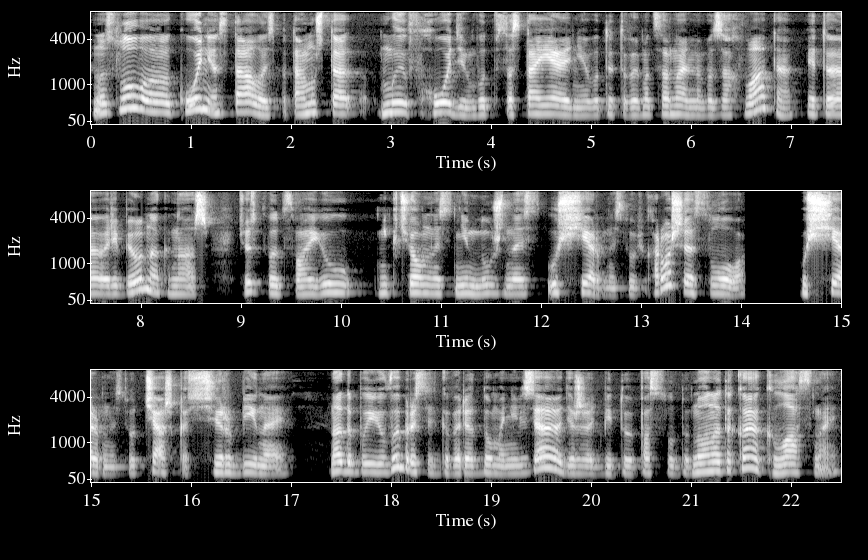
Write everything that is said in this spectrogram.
Но слово «конь» осталось, потому что мы входим вот в состояние вот этого эмоционального захвата. Это ребенок наш чувствует свою никчемность, ненужность, ущербность. Хорошее слово. Ущербность. Вот чашка с щербиной. Надо бы ее выбросить, говорят, дома нельзя держать битую посуду. Но она такая классная.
